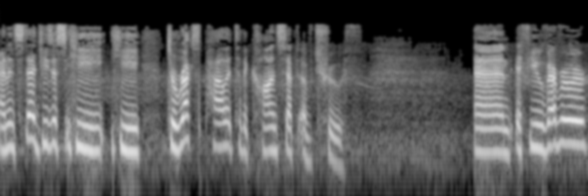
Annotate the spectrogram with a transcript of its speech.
And instead, Jesus, he, he directs Pilate to the concept of truth. And if you've ever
